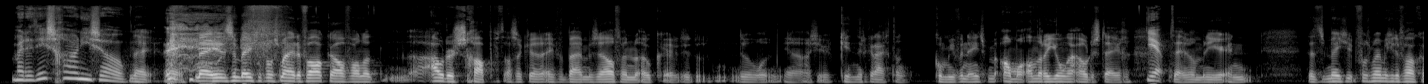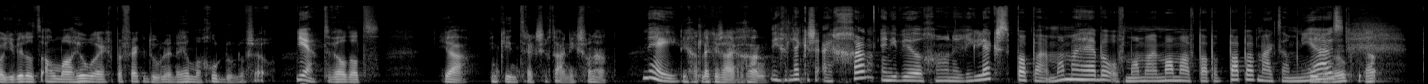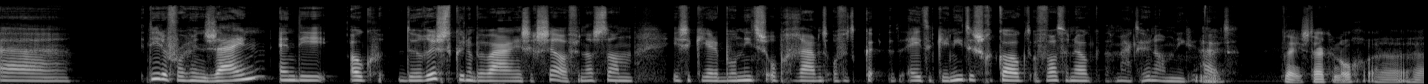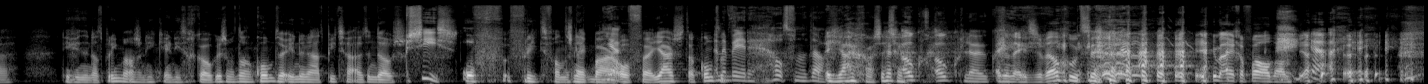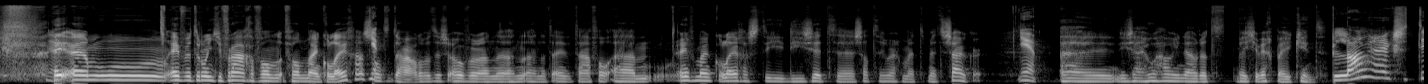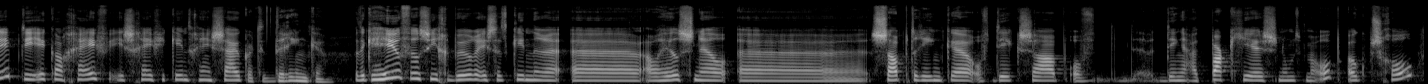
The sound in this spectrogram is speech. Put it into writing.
Maar dat is gewoon niet zo. Nee, nee, het is een beetje volgens mij de valkuil van het ouderschap. Als ik er even bij mezelf en ook, eh, ja, als je kinderen krijgt, dan kom je ineens met allemaal andere jonge ouders tegen. Op de een andere manier. En dat is een beetje, volgens mij een beetje de valkuil. Je wil het allemaal heel erg perfect doen en helemaal goed doen of zo. ja, Terwijl dat, ja, een kind trekt zich daar niks van aan. nee. Die gaat lekker zijn eigen gang. Die gaat lekker zijn eigen gang en die wil gewoon een relaxed papa en mama hebben. Of mama en mama of papa en papa, maakt allemaal niet Hoe uit. ook, Ja. eh, die er voor hun zijn en die ook de rust kunnen bewaren in zichzelf. En als dan is een keer de boel niet is opgeruimd of het, het eten een keer niet is gekookt of wat dan ook, dat maakt hun allemaal niet Nee. uit. Nee, sterker nog, eh, eh, die vinden dat prima als er een keer niet gekookt is. Want dan komt er inderdaad pizza uit een doos. Precies. Of friet van de snackbar. Ja. Of eh, juist, dan komt En dan het. ben je de held van de dag. Ja, ik ga zeggen. is ook, ook leuk. En dan eten ze wel goed. In mijn geval dan. Ja. Ja. Hey, ehm, even het rondje vragen van, van mijn collega's. Want daar hadden we het dus over aan, aan, aan het ene tafel. Ehm, een van mijn collega's die, die zit, eh, zat heel erg met, met suiker. ja. Eh, die zei, hoe hou je nou dat beetje weg bij je kind? belangrijkste tip die ik kan geven is: geef je kind geen suiker te drinken. Wat ik heel veel zie gebeuren is dat kinderen eh, al heel snel sap drinken of dik sap of dingen uit pakjes, noem het maar op, ook op school.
